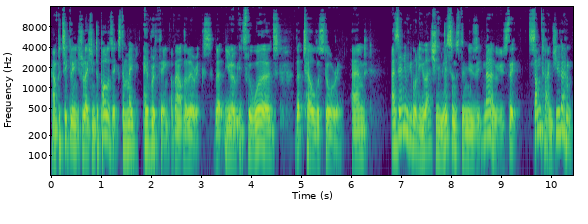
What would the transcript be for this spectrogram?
and particularly in its relation to politics, to make everything about the lyrics. That you know, it's the words that tell the story. And as anybody who actually listens to music knows, that sometimes you don't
